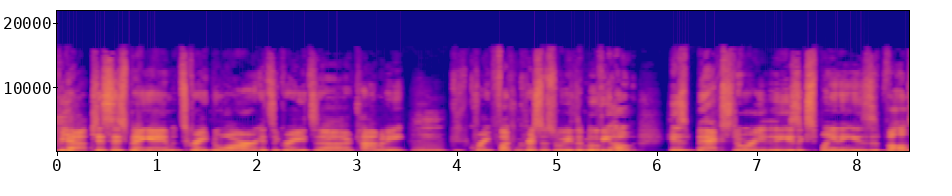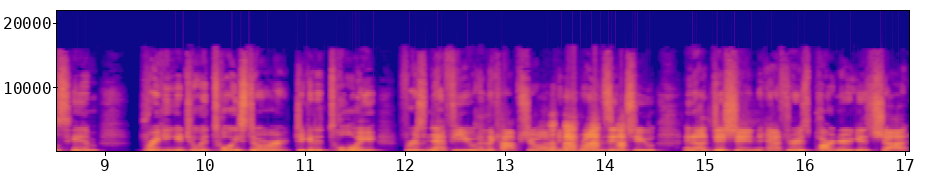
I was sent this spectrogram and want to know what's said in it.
But yeah, Kiss Kiss Bang Aim. It's great noir. It's a great uh, comedy. Mm. Great fucking Christmas movie. The movie. Oh, his backstory that he's explaining is involves him breaking into a toy store to get a toy for his nephew, and the cops show up, and he runs into an audition after his partner gets shot,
